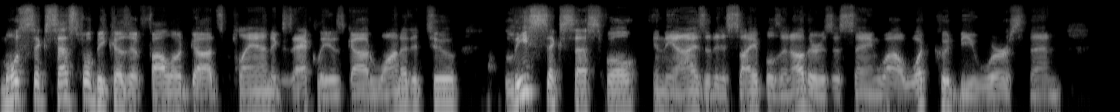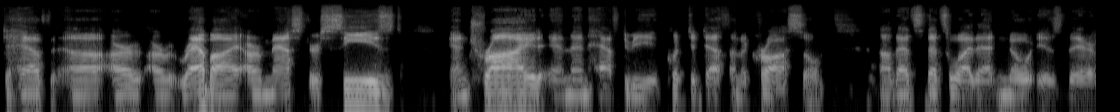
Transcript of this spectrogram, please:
most successful because it followed God's plan exactly as God wanted it to. Least successful in the eyes of the disciples and others is saying, wow, what could be worse than to have uh, our, our rabbi, our master, seized and tried and then have to be put to death on the cross. So uh, that's that's why that note is there.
